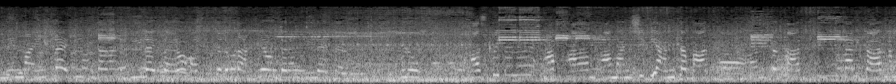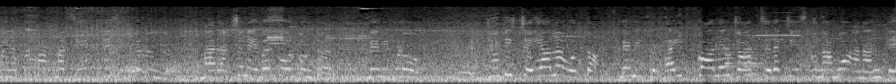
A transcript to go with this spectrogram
నేను మా ఇంట్లో ఎట్లా ఉంటానని ఫీల్ అవుతారో హాస్పిటల్ కూడా అట్లే ఉంటారని ఫీల్ అవుతారు వైట్ కాలర్ జాబ్ సెలెక్ట్ చేసుకున్నాము అని అంటే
